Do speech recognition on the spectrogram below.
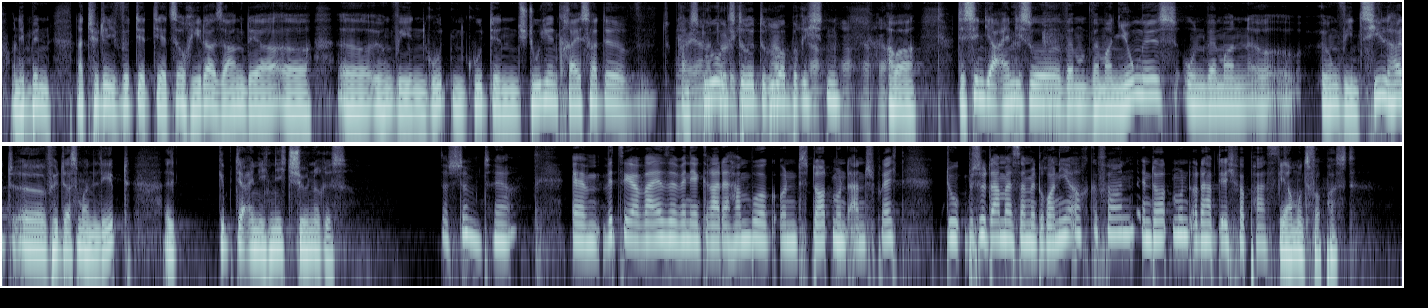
Und ich bin, natürlich wird jetzt- jetzt auch jeder sagen, der äh, äh, irgendwie einen guten, guten Studienkreis hatte, kannst ja, du uns natürlich. dr drüber Ja, berichten. ja, ja, ja. Aber das sind ja eigentlich so, wenn, wenn man jung ist und wenn man äh, irgendwie ein Ziel hat, äh, für das man lebt, es gibt ja eigentlich nichts Schöneres. Das stimmt, ja. Ähm, witzigerweise, wenn ihr gerade Hamburg und Dortmund ansprecht, du bist du damals dann mit Ronny auch gefahren in Dortmund oder habt ihr euch verpasst? Wir haben uns verpasst.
